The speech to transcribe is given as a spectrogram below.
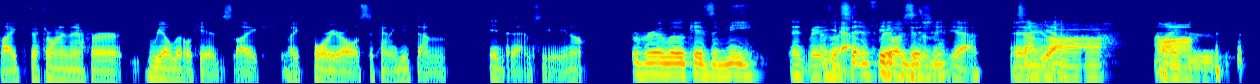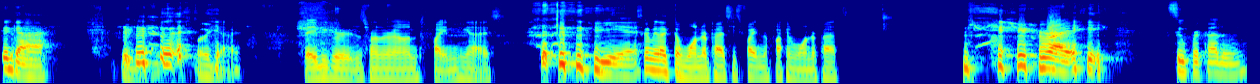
like they're throwing in there for real little kids like like four year olds to kind of get them into the mcu you know real little kids and me and but As I yeah sit in fetal and me- position. yeah yeah, saying, yeah. "Aw, I Aw. like. Good guy." what a guy baby groot is running around fighting the guys yeah, it's gonna be like the wonder pets he's fighting the fucking wonder pets right. Super cuddly.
